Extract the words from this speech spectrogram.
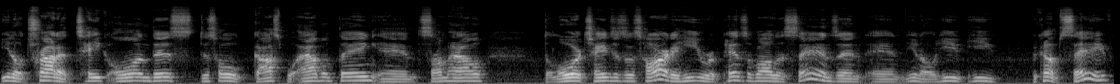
you know try to take on this this whole gospel album thing and somehow the Lord changes his heart and he repents of all his sins and and you know he he becomes saved.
